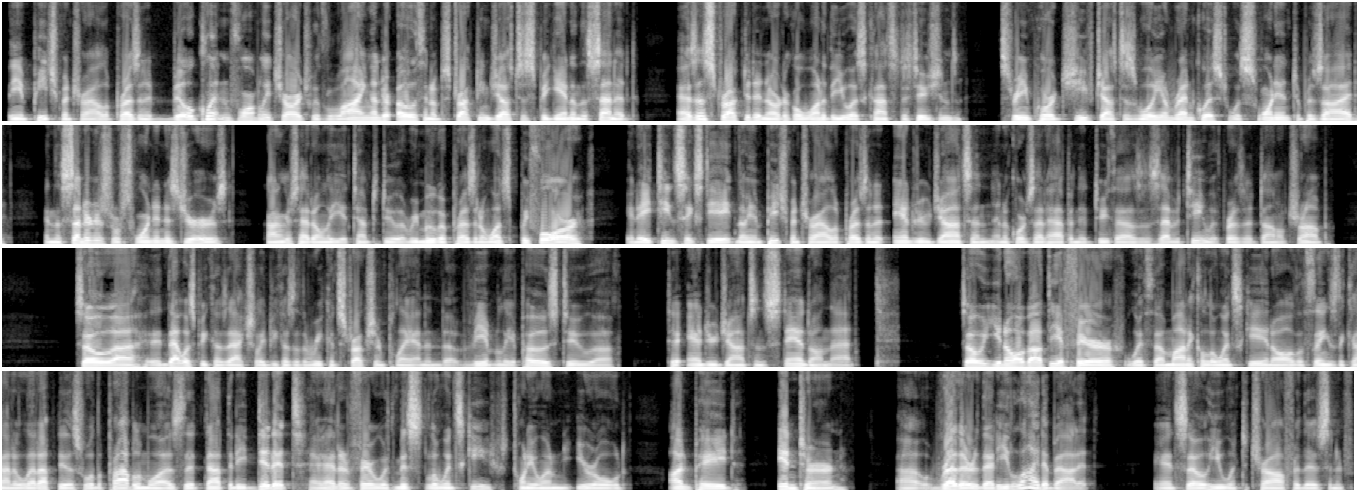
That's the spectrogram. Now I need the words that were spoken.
the impeachment trial of President Bill Clinton, formally charged with lying under oath and obstructing justice, began in the Senate. As instructed in Article 1 of the U.S. Constitution, Supreme Court Chief Justice William Rehnquist was sworn in to preside, and the senators were sworn in as jurors. Congress had only attempted to remove a president once before, in 1868, in the impeachment trial of President Andrew Johnson, and of course that happened in 2017 with President Donald Trump. So uh, that was because actually because of the Reconstruction Plan, and uh, vehemently opposed to uh, to Andrew Johnson's stand on that. So you know about the affair with uh, Monica Lewinsky and all the things that kind of led up to this. Well, the problem was that not that he did it. I had an affair with Miss Lewinsky, 21 year old unpaid intern uh, rather that he lied about it. And so he went to trial for this. And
